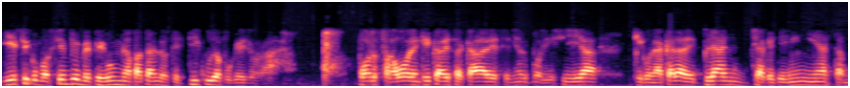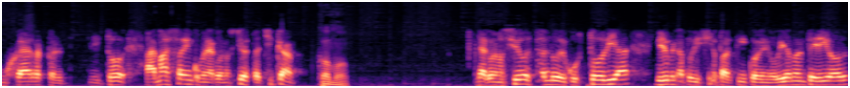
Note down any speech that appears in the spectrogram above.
Y ese como siempre me pegó una patada en los testículos porque yo, ah, por favor, ¿en qué cabeza cabe, señor policía? Que con la cara de plancha que tenía esta mujer, pero y todo. Además, ¿saben cómo la conoció esta chica? ¿Cómo? La conoció estando de custodia. Vieron que la policía, a partir con el gobierno anterior,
